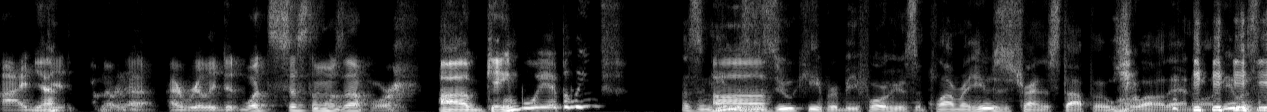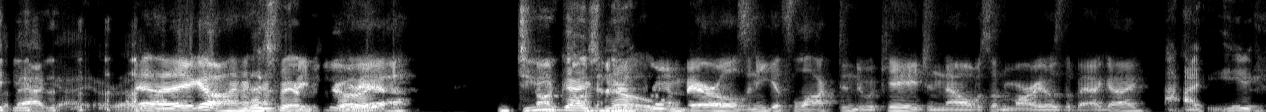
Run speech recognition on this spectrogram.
I Yeah. didn't know that. I really did. What system was that for? Uh, Game Boy, I believe. Listen, he Uh, was a zookeeper before he was a plumber. He was just trying to stop a, a wild animal. He wasn't the bad guy, all right? Yeah, there you go. That's fair. true, All right. Yeah. Do you Donkey guys know? barrels and he gets locked into a cage, and now all of a sudden Mario's the bad guy? I, you-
